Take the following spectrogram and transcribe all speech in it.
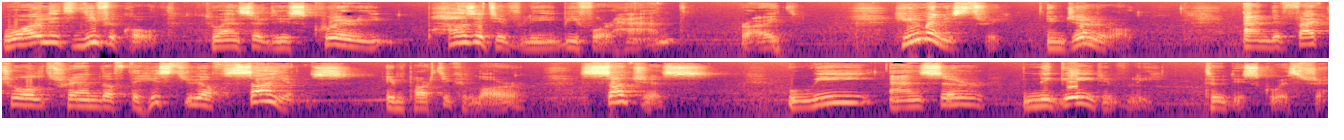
While it's difficult to answer this query positively beforehand, right? Human history in general and the factual trend of the history of science in particular suggests we answer negatively to this question.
